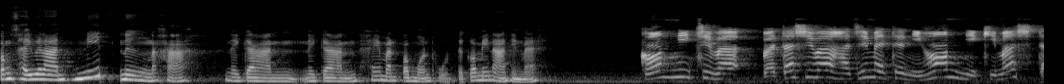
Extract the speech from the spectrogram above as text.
ต้องใช้เวลานิดหนึ่งนะคะ ในการในการให้มันประมวลผล แต่ก็ไม่นานเห็นไหม こんにちは。私は初めて日本に来ました。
